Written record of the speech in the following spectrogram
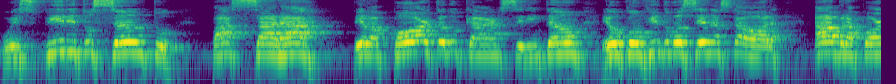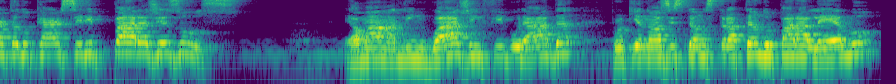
o Espírito Santo passará pela porta do cárcere. Então, eu convido você nesta hora, abra a porta do cárcere para Jesus. É uma linguagem figurada, porque nós estamos tratando o paralelo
